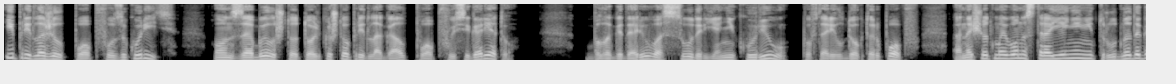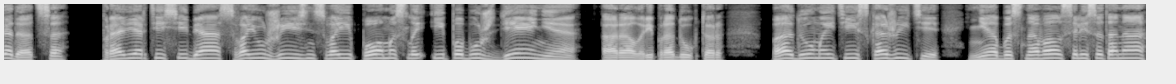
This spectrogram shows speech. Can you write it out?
и предложил Попфу закурить. Он забыл, что только что предлагал Попфу сигарету. «Благодарю вас, сударь, я не курю», — повторил доктор Попф. «А насчет моего настроения нетрудно догадаться. Проверьте себя, свою жизнь, свои помыслы и побуждения», — орал репродуктор. «Подумайте и скажите, не обосновался ли сатана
